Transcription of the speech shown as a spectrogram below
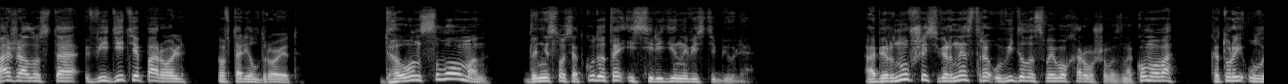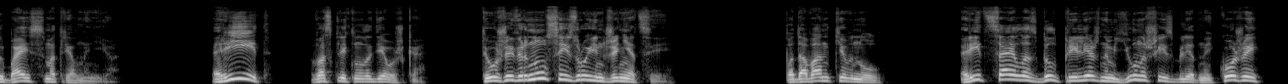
«Пожалуйста, введите пароль», — повторил дроид. «Да он сломан!» — донеслось откуда-то из середины вестибюля. Обернувшись, Вернестра увидела своего хорошего знакомого, который, улыбаясь, смотрел на нее. «Рид!» — воскликнула девушка. «Ты уже вернулся из руин Дженеции?» Подаван кивнул. Рид Сайлас был прилежным юношей с бледной кожей,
